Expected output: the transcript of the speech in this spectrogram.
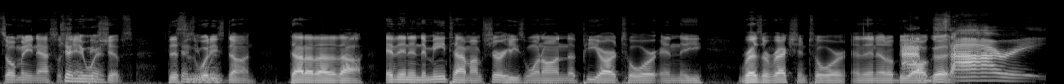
so many national Can championships. This Can is what win? he's done. Da da da da da. and then in the meantime, I'm sure he's went on the PR tour and the resurrection tour, and then it'll be all good. Sorry.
